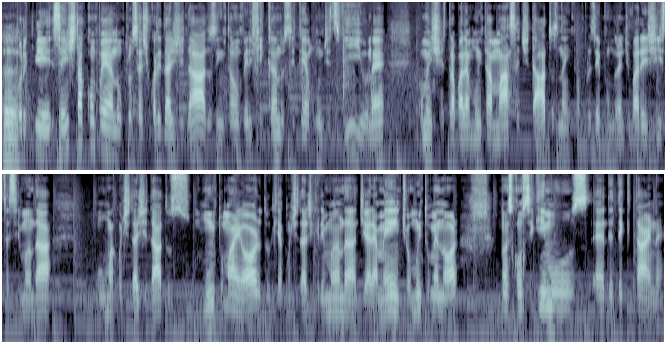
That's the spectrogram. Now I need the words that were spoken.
É. Porque se a gente está acompanhando o processo de qualidade de dados, então verificando se tem algum desvio, né? Como a gente trabalha muita massa de dados, né? Então, por exemplo, um grande varejista se mandar uma quantidade de dados muito maior do que a quantidade que ele manda diariamente ou muito menor, nós conseguimos é, detectar, né?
